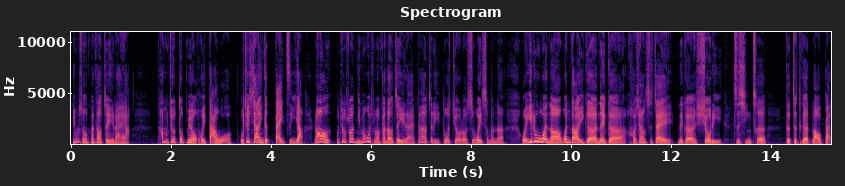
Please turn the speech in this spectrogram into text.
你们怎么搬到这里来啊？他们就都没有回答我，我就像一个呆子一样。然后我就说，你们为什么搬到这里来？搬到这里多久了？是为什么呢？我一路问哦，问到一个那个好像是在那个修理自行车。的这个老板，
